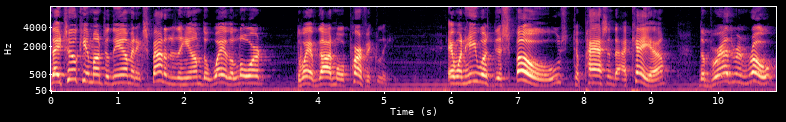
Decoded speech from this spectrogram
they took him unto them and expounded unto him the way of the Lord, the way of God more perfectly. And when he was disposed to pass into Achaia, the brethren wrote,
